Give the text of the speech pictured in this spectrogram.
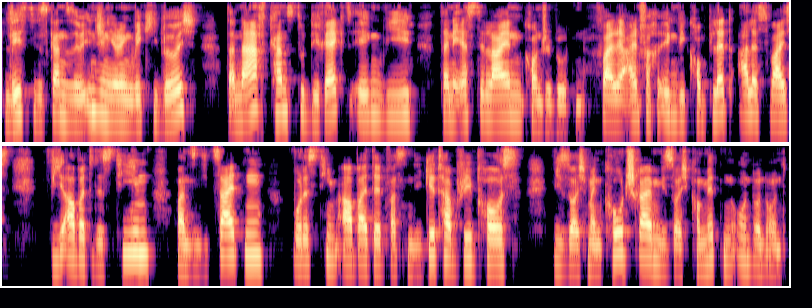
lest dir das ganze Engineering Wiki durch. Danach kannst du direkt irgendwie deine erste Line contributen, weil er einfach irgendwie komplett alles weiß, wie arbeitet das Team, wann sind die Zeiten, wo das Team arbeitet, was sind die GitHub-Repos, wie soll ich meinen Code schreiben, wie soll ich committen und, und, und.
